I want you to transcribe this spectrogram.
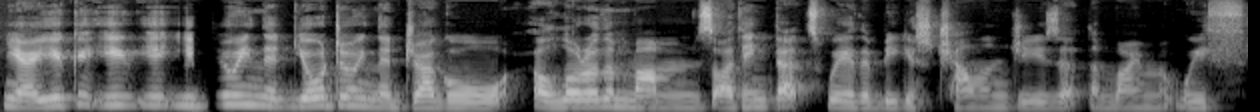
Yeah, you, you, you're doing that. You're doing the juggle. A lot of the mums, I think that's where the biggest challenge is at the moment with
